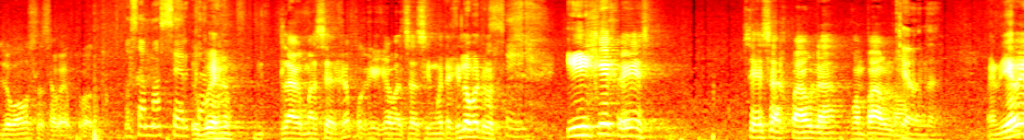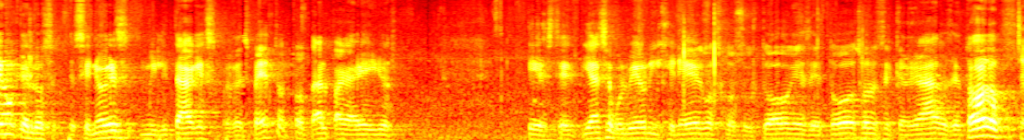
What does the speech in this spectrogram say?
lo vamos a saber pronto. O sea, más cerca. Bueno, claro, más cerca porque hay que avanzar 50 kilómetros. Sí. ¿Y qué crees? César, Paula, Juan Pablo. ¿Qué onda? Bueno, ya veo que los señores militares, respeto total para ellos, este, ya se volvieron ingenieros, constructores, de todo, son los encargados de todo. Sí.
